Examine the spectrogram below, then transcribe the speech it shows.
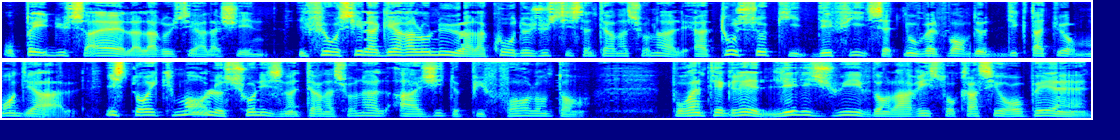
aux pays du Sahel, à la Russie, à la Chine. Il fait aussi la guerre à l'ONU, à la Cour de justice internationale et à tous ceux qui défient cette nouvelle forme de dictature mondiale. Historiquement, le sionisme international a agi depuis fort longtemps pour intégrer l'élite juive dans l'aristocratie européenne,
